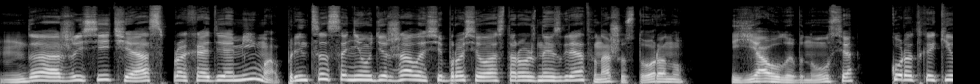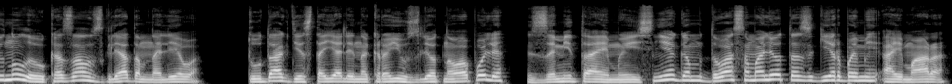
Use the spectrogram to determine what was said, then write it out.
Даже сейчас, проходя мимо, принцесса не удержалась и бросила осторожный взгляд в нашу сторону. Я улыбнулся, коротко кивнул и указал взглядом налево. Туда, где стояли на краю взлетного поля, заметаемые снегом, два самолета с гербами Аймара –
